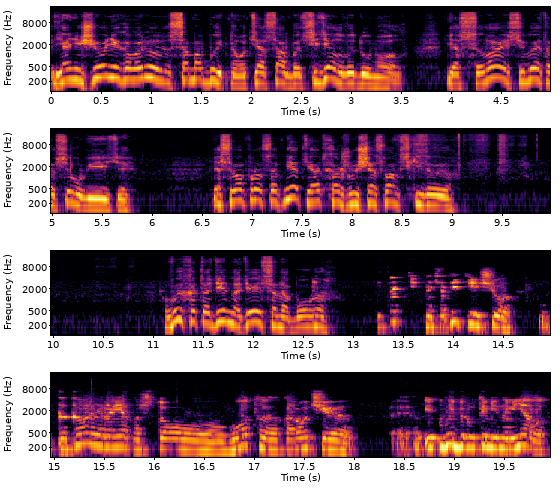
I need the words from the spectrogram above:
Я ничего не говорю самобытно. Вот я сам бы сидел выдумывал. Я ссылаюсь, и вы это все увидите. Если вопросов нет, я отхожу. Сейчас вам скидываю. Выход один, надеяться на Бога. Итак, смотрите еще, какова вероятность, что вот, короче, э, и выберут именно меня. Вот.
